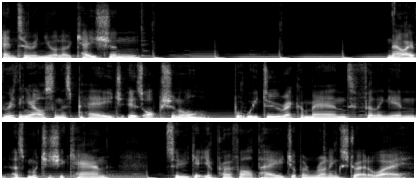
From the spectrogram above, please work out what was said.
Enter in your location. Now everything else on this page is optional, but we do recommend filling in as much as you can so you get your profile page up and running straight away.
